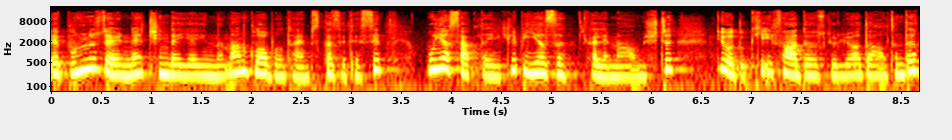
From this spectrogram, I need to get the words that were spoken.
ve bunun üzerine Çin'de yayınlanan Global Times gazetesi bu yasakla ilgili bir yazı kaleme almıştı. Diyorduk ki ifade özgürlüğü adı altında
